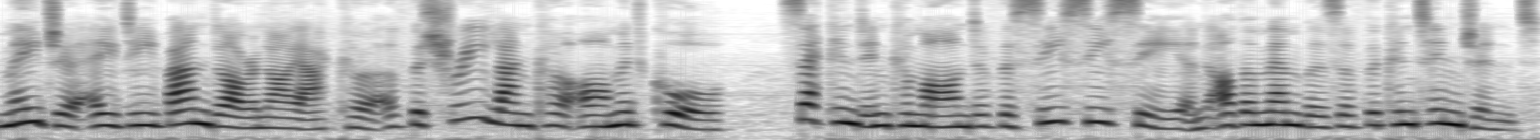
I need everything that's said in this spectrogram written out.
Major A.D. Bandaranayake of the Sri Lanka Armoured Corps, second in command of the CCC and other members of the contingent.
